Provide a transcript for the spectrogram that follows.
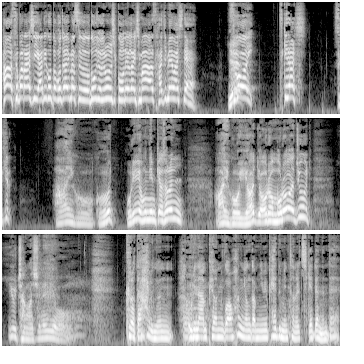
하 すばらしい ありがとうございます. どうぞ よろしく お願いします はじめまして. 예? すごい. つきだし. 스킬. 아이고, 그, 우리 형님께서는, 아이고, 여, 여러모로 아주 유창하시네요. 그러다 하루는 우리 남편과 황영감님이 배드민턴을 치게 됐는데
